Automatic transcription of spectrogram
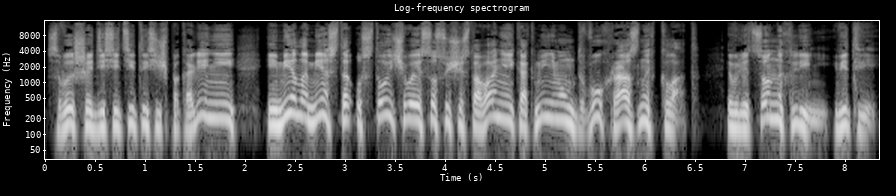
свыше 10 тысяч поколений, имело место устойчивое сосуществование как минимум двух разных клад, эволюционных линий, ветвей.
